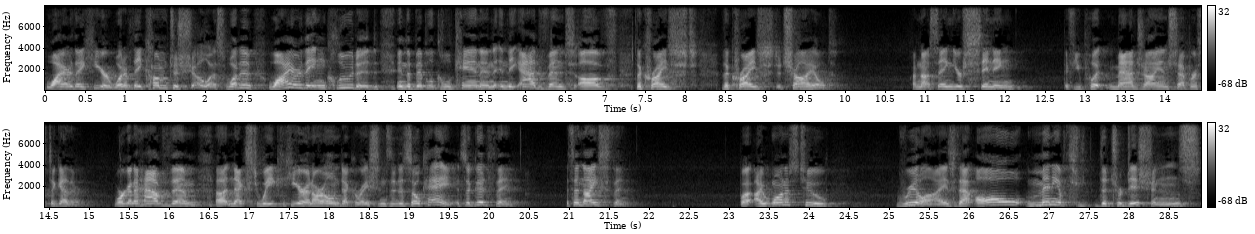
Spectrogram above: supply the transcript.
Why are they here? What have they come to show us? What is, why are they included in the biblical canon in the advent of the Christ, the Christ child? I'm not saying you're sinning if you put magi and shepherds together. We're going to have them uh, next week here in our own decorations, and it's okay. It's a good thing, it's a nice thing. But I want us to realize that all, many of the traditions,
